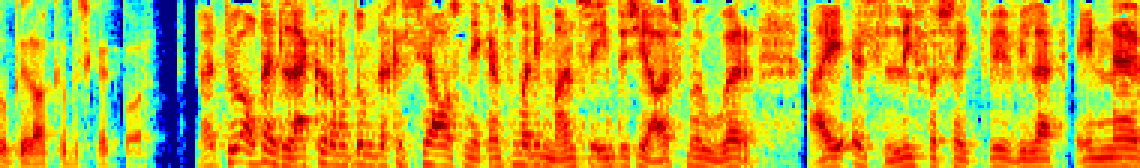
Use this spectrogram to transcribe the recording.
op die rakke beskikbaar. Nou toe altyd lekker om met hom te gesels nie. Ek kan sommer die man se entoesiasme hoor. Hy is lief vir sy twee wiele en uh,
